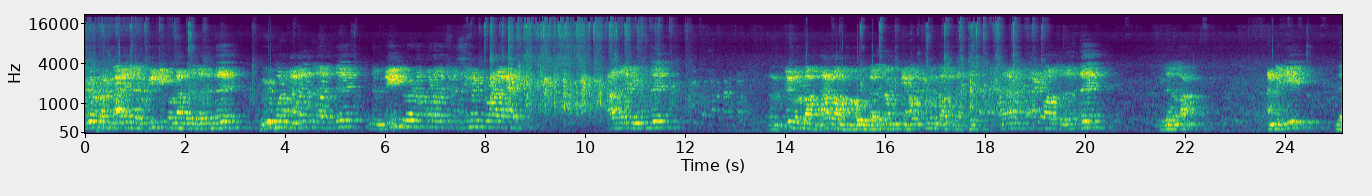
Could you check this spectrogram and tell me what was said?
விழுப்புரம் காலேஜில் பிடி கொண்டாடுறதுலேருந்து விழுப்புரம் நகரத்தில் வந்து இந்த மெயின் ரோடை போட வச்சுருக்க சிமெண்ட் ரோடாக அதில் இருந்து திருமருகாஸ் தாராளம் அவருக்கு அதுதான் முக்கியம் திருமருகாஸ் தாராளத்திலிருந்து இதெல்லாம் அன்னைக்கு இந்த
